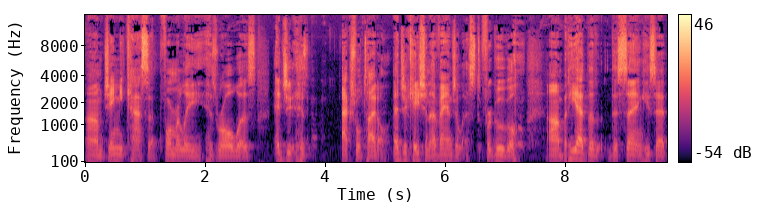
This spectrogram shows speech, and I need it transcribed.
Um, Jaime Casap, formerly his role was edu- his actual title, education evangelist for Google. Um, but he had the, this saying. He said,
